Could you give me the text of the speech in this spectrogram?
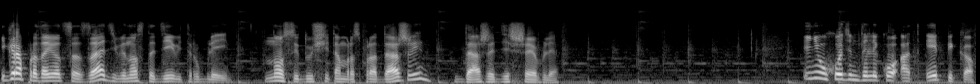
Игра продается за 99 рублей, но с идущей там распродажей даже дешевле. И не уходим далеко от эпиков.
